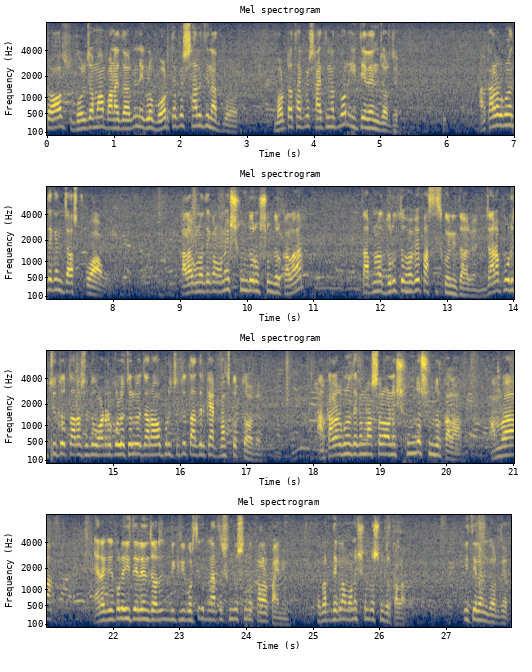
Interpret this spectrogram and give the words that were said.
টপস, গোলজামা বানাইতে পারবেন এগুলো বড় থাকবে সাড়ে তিন হাত বড়। বড়টা থাকবে সাড়ে তিন হাত বড় ইতালিয়ান জর্জেট। আর কালারগুলো দেখেন জাস্ট ওয়াও কালারগুলো দেখেন অনেক সুন্দর সুন্দর কালার। তা আপনারা দ্রুতভাবে পারচেস করে নিতে পারবেন। যারা পরিচিত, তারা শুধু অর্ডার করলে চলবে, যারা অপরিচিত, তাদেরকে অ্যাডভান্স করতে হবে। আর কালারগুলো দেখেন মার্শাল অনেক সুন্দর সুন্দর কালার। আমরা এর আগে করে ইতালিয়ান জর্জেট বিক্রি করছি, কিন্তু এত সুন্দর সুন্দর কালার পাইনি। এবার দেখলাম অনেক সুন্দর সুন্দর colour. Italian georgette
